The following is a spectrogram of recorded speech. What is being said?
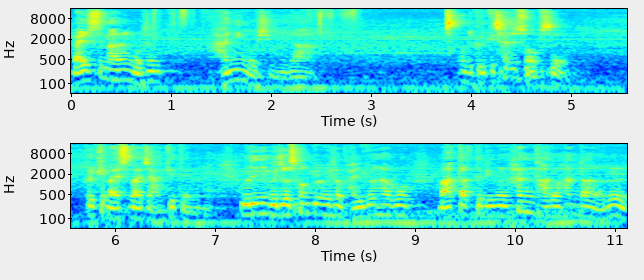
말씀하는 것은 아닌 것입니다. 우리 그렇게 찾을 수 없어요. 그렇게 말씀하지 않기 때문에 우리는 그저 성경에서 발견하고 맞닥뜨리는 한 단어 한 단어를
